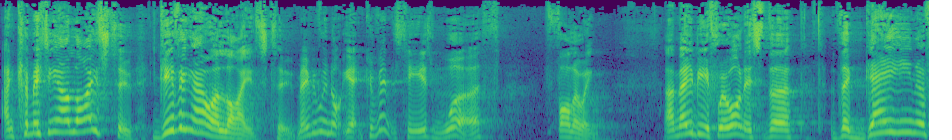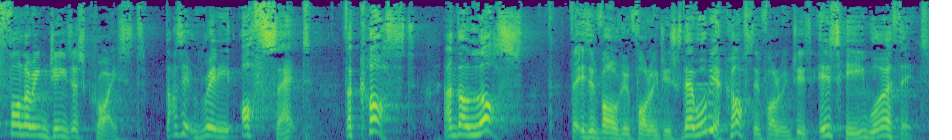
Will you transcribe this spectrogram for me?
and committing our lives to, giving our lives to? Maybe we're not yet convinced he is worth following. Uh, maybe, if we're honest, the, the gain of following Jesus Christ, does it really offset the cost and the loss that is involved in following Jesus? There will be a cost in following Jesus. Is he worth it?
